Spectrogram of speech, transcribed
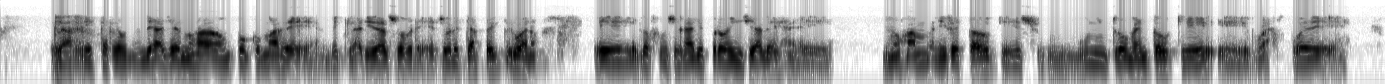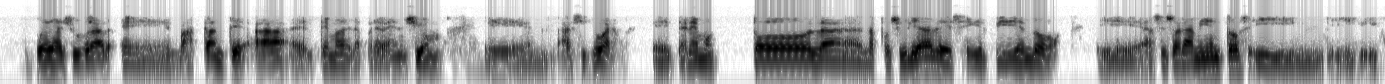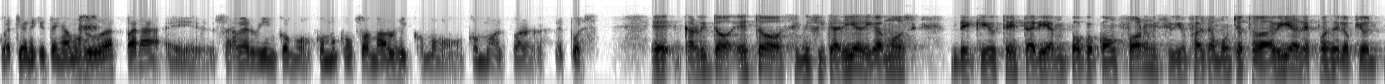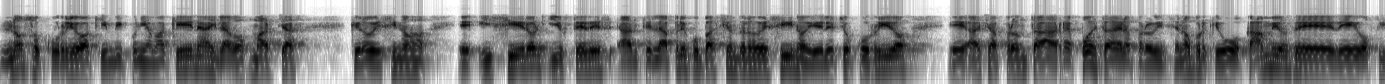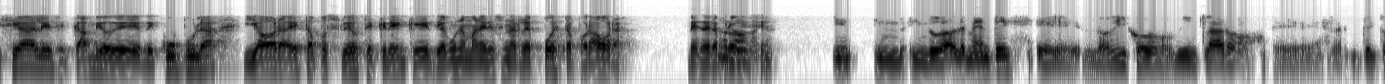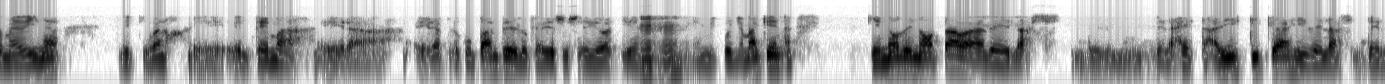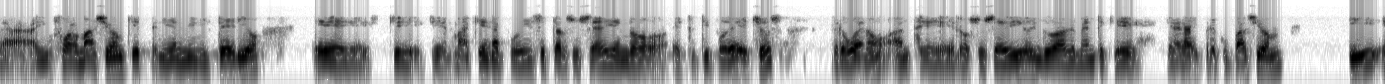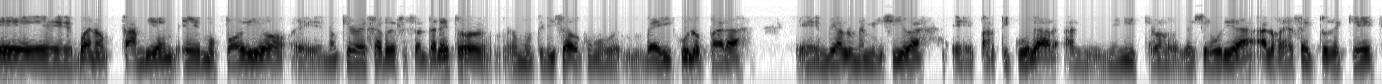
Esta reunión de ayer nos ha dado un poco más de, claridad sobre, sobre este aspecto y bueno, eh, los funcionarios provinciales eh, nos han manifestado que es un, instrumento que eh, bueno puede puede ayudar bastante a el tema de la prevención así que bueno tenemos toda la, la posibilidad de seguir pidiendo eh, asesoramientos y, cuestiones que tengamos dudas para eh, saber bien cómo, cómo conformarlos y cómo, cómo actuar después. Eh, Carlito, esto significaría, digamos, de que usted estaría un poco conforme, si bien falta mucho todavía, después de lo que nos ocurrió aquí en Vicuña Maquena y las dos marchas que los vecinos eh, hicieron y ustedes, ante la preocupación de los vecinos y el hecho ocurrido, eh, haya pronta respuesta de la provincia, ¿no? Porque hubo cambios de, de oficiales, cambio de, de, cúpula y ahora esta posibilidad, ¿usted creen que de alguna manera es una respuesta por ahora desde la provincia? Indudablemente, eh, lo dijo bien claro eh, el arquitecto Medina, de que bueno eh, el tema era era preocupante de lo que había sucedido aquí en, en Vicuña Maquena que no denotaba de las de, las estadísticas y de las de la información que tenía el ministerio eh, que, que en Maquena pudiese estar sucediendo este tipo de hechos pero bueno ante lo sucedido indudablemente que, que hay preocupación. Y eh, bueno, también hemos podido, eh, no quiero dejar de resaltar esto, hemos utilizado como vehículo para eh, enviarle una misiva eh, particular al ministro de Seguridad a los efectos de que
